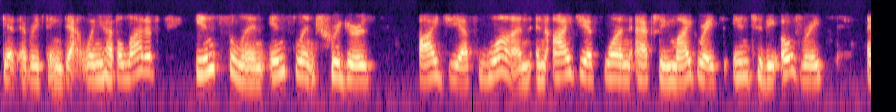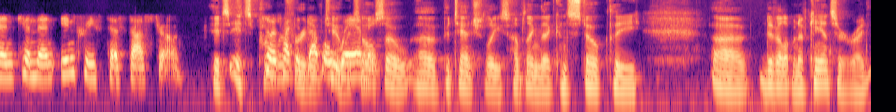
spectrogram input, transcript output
get everything down. When you have a lot of insulin, insulin triggers IGF 1, and IGF 1 actually migrates into the ovary and can then increase testosterone. It's it's proliferative so it's like too. Whammy. It's also uh, potentially something that can stoke the uh, development of cancer, right?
